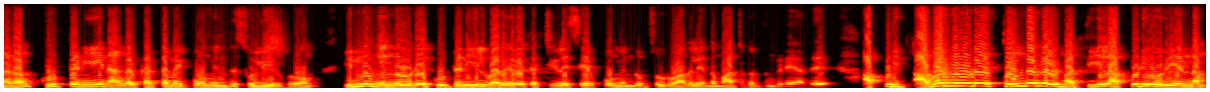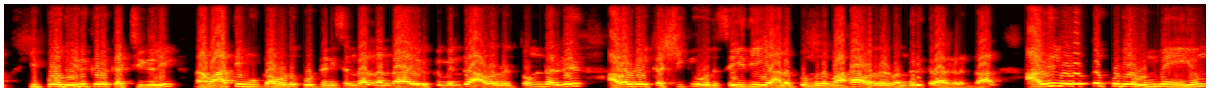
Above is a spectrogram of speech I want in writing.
மேடம் கூட்டணியை நாங்கள் கட்டமைப்போம் என்று சொல்லி இருக்கிறோம் இன்னும் எங்களுடைய கூட்டணியில் வருகிற கட்சிகளை சேர்ப்போம் என்றும் சொல்றோம். அதுல எந்த மாற்று கருத்தும் கிடையாது. அப்படி அவர்களுடைய தொண்டர்கள் மத்தியில் அப்படி ஒரு எண்ணம் இப்போது இருக்கிற கட்சிகளில் நாம் அதிமுகவோடு கூட்டணி சென்றால் நன்றாக இருக்கும் என்று அவர்கள் தொண்டர்கள் அவர்கள் கட்சிக்கு ஒரு செய்தியை அனுப்பும் விதமாக அவர்கள் வந்திருக்கிறார்கள் என்றால் அதில் இருக்கக்கூடிய உண்மையையும்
